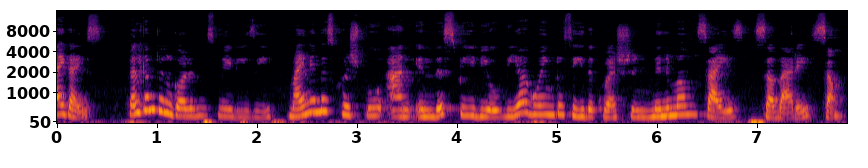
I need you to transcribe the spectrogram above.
Hi guys, welcome to Algorithms Made Easy. My name is Khushbu and in this video we are going to see the question minimum size subarray sum.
